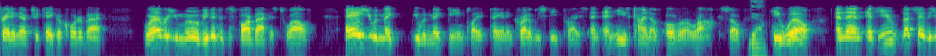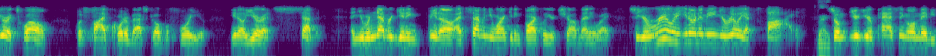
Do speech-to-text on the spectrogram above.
trading there to take a quarterback, wherever you move, even if it's as far back as 12, A, you would make, you would make Beane play, pay an incredibly steep price and, and he's kind of over a rock. So yeah. he will. And then if you, let's say that you're at 12, but five quarterbacks go before you, you know, you're at seven and you were never getting, you know, at seven you weren't getting Barkley or Chubb anyway. So you're really, you know what I mean? You're really at five. Right. So you're, you're passing on maybe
